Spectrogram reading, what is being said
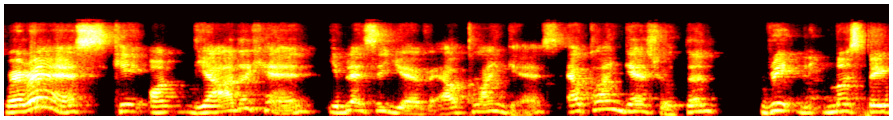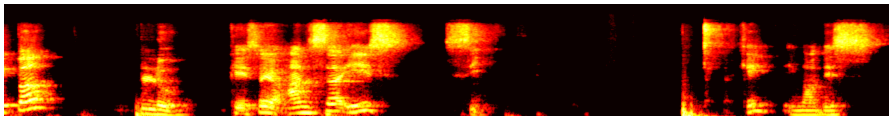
whereas okay, on the other hand, if let's say you have alkaline gas, alkaline gas will turn red litmus paper blue. Okay, so your answer is C. Okay, ignore this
